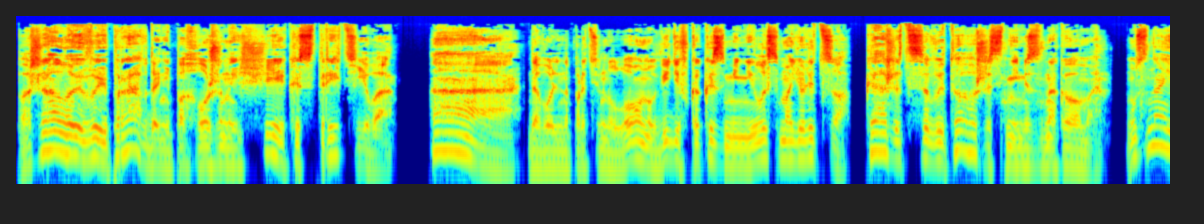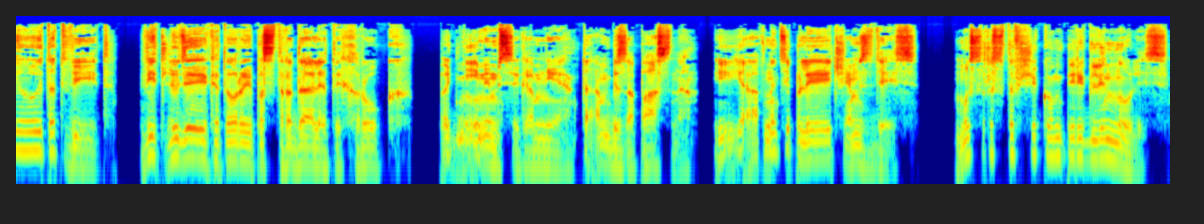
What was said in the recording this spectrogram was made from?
«Пожалуй, вы и правда не похожи на ищеек из третьего». А, -а, а довольно протянул он, увидев, как изменилось мое лицо. «Кажется, вы тоже с ними знакомы. Узнаю этот вид. Вид людей, которые пострадали от их рук. Поднимемся ко мне, там безопасно. И явно теплее, чем здесь». Мы с ростовщиком переглянулись.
